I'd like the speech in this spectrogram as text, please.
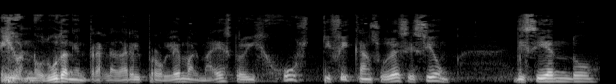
Ellos no dudan en trasladar el problema al maestro y justifican su decisión diciendo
